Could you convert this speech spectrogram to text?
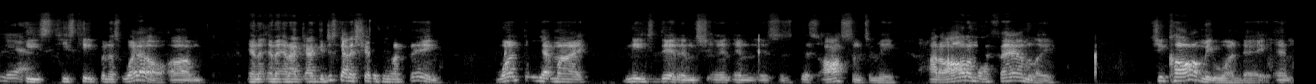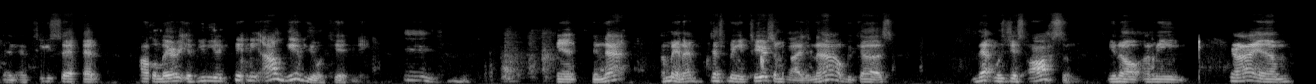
Yeah. he's he's keeping us well. Um, and and, and I, I just got to share one thing. One thing that my niece did, and she, and, and this is this awesome to me. Out of all of my family, she called me one day and, and, and she said, Uncle Larry, if you need a kidney, I'll give you a kidney. Mm. And and that, I mean, that just bringing tears to my eyes now because that was just awesome. You know, I mean, here I am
